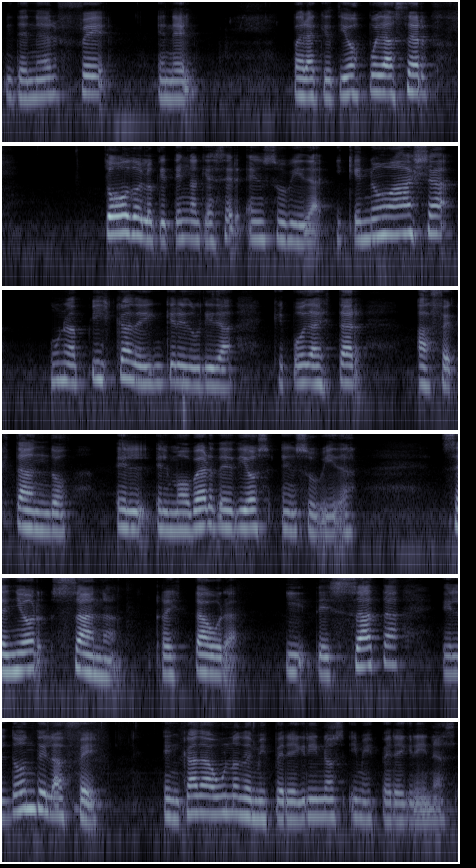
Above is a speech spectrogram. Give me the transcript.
y tener fe en Él, para que Dios pueda hacer todo lo que tenga que hacer en su vida y que no haya una pizca de incredulidad que pueda estar afectando el, el mover de Dios en su vida. Señor, sana, restaura y desata el don de la fe en cada uno de mis peregrinos y mis peregrinas,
